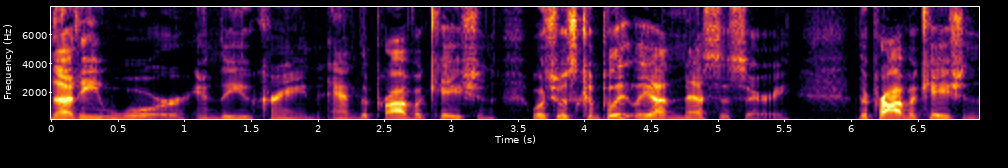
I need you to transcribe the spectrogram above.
nutty war in the Ukraine and the provocation, which was completely unnecessary, the provocation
